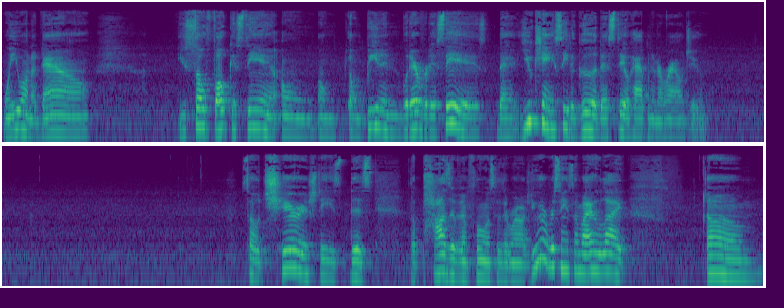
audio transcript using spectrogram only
when you on a down, you so focused in on, on on beating whatever this is that you can't see the good that's still happening around you. So cherish these this the positive influences around you. You ever seen somebody who like um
